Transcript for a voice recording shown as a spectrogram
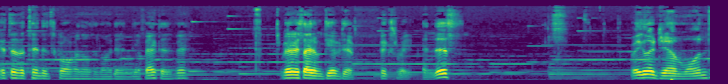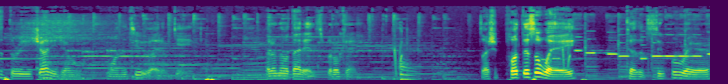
Of attendance scroll for those logged in. The effect is various items give their fixed rate. And this regular gem 1 to 3, shiny gem 1 to 2 item gained. I don't know what that is, but okay. So I should put this away because it's super rare.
